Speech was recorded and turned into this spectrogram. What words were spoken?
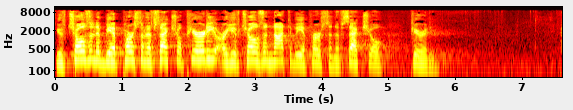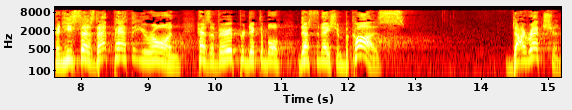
You've chosen to be a person of sexual purity, or you've chosen not to be a person of sexual purity. And he says that path that you're on has a very predictable destination because direction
